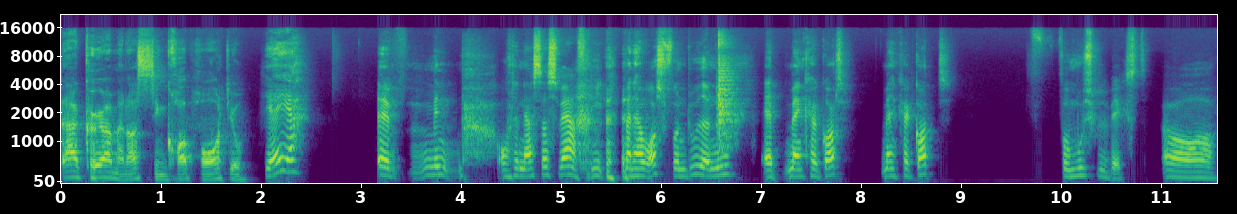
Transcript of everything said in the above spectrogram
der kører man også sin krop hårdt jo. Ja, ja. Øh, men åh, den er så svær, fordi man har jo også fundet ud af nu, at man kan godt, man kan godt få muskelvækst og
